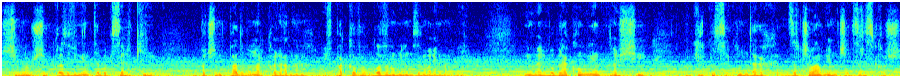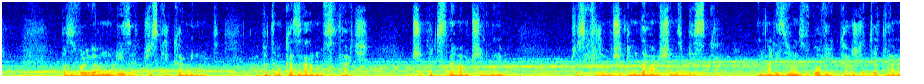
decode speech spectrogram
Ściągnął szybko zwinięte bokserki, po czym padł na kolana i wpakował głowę między moje nogi. Mimo jego braku umiejętności, po kilku sekundach zaczęłam jączyć z rozkoszy. Pozwoliłam mu lizać przez kilka minut, a potem kazałam mu wstać. Przykucnęłam przed nim. Przez chwilę przyglądałam się z bliska, analizując w głowie każdy detal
